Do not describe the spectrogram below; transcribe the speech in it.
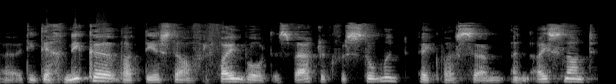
Uh, die tegnieke wat deesdae verfyn word is werklik verstommend. Ek was um, in IJsland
